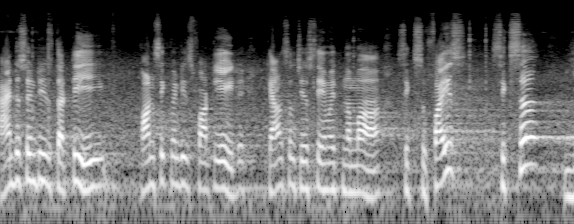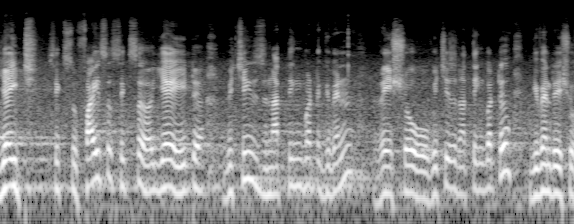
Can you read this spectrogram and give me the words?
antecedent is 30 కాన్సిక్వెంట్ ఈజ్ ఫార్టీ ఎయిట్ క్యాన్సిల్ చేస్తే ఏమవుతుందమ్మా సిక్స్ ఫైవ్ సిక్స్ eight six five six eight which is nothing but given ratio which is nothing but given given ratio.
